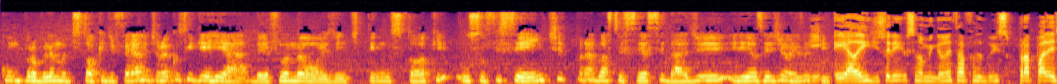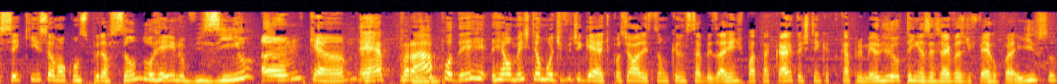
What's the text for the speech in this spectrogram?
com um problema de estoque de ferro, a gente não vai conseguir guerrear. Daí ele falou, não, a gente tem um estoque o suficiente pra abastecer a cidade e as regiões aqui. E, e além disso, ele, se não me engano, ele tava fazendo isso pra parecer que isso é uma conspiração do reino vizinho. Am, que é Am. É pra poder realmente ter um motivo de guerra. Tipo assim, olha, eles estão querendo estabilizar a gente pra atacar, então a gente tem que atacar primeiro. E eu tenho as reservas de ferro pra isso.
